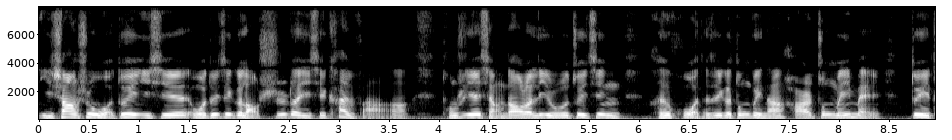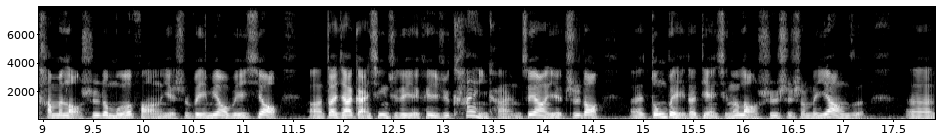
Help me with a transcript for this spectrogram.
以上是我对一些我对这个老师的一些看法啊，同时也想到了，例如最近很火的这个东北男孩钟美美，对他们老师的模仿也是惟妙惟肖啊。大家感兴趣的也可以去看一看，这样也知道呃东北的典型的老师是什么样子。呃，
